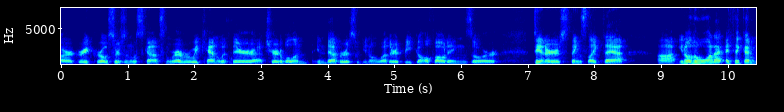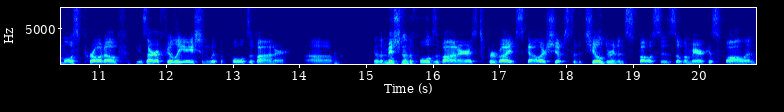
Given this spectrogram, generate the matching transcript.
our great grocers in Wisconsin, wherever we can with their uh, charitable endeavors, you know, whether it be golf outings or dinners, things like that. Uh, you know, the one I, I, think I'm most proud of is our affiliation with the Folds of Honor. Uh, you know, the mission of the Folds of Honor is to provide scholarships to the children and spouses of America's fallen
